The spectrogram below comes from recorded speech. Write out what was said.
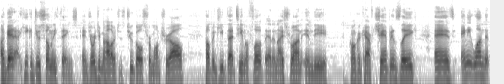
again, he can do so many things. And Djordje Mihailovic's two goals for Montreal, helping keep that team afloat. They had a nice run in the CONCACAF Champions League. And anyone that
